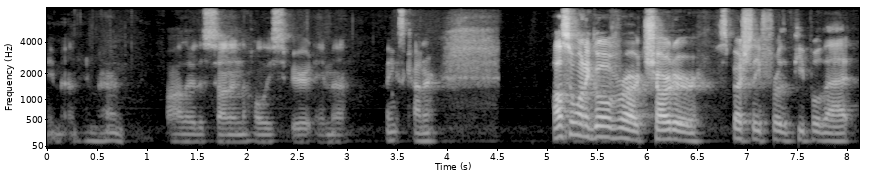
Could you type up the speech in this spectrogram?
Amen. Amen. Father, the Son, and the Holy Spirit. Amen. Thanks, Connor. I also want to go over our charter, especially for the people that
